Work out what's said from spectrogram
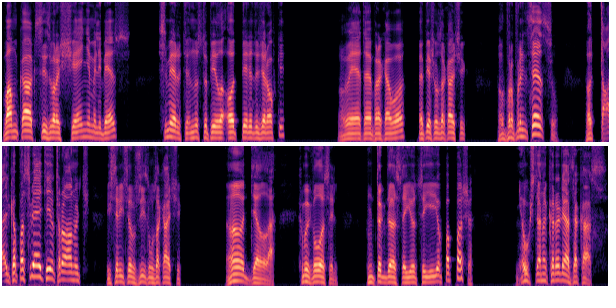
Вам как, с извращением или без? Смерть наступила от передозировки? —— Вы это про кого? — опешил заказчик. «Ну, — Про принцессу. Вот только по свете тронуть! — истерично взвизнул заказчик. — О, дела! — хмыкнул Осель. Тогда остается ее папаша. — Неужто на короля заказ?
